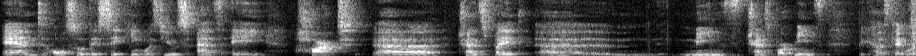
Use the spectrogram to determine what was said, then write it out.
And also this Sea King was used as a heart uh, transplant uh, means, transport means, because they were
